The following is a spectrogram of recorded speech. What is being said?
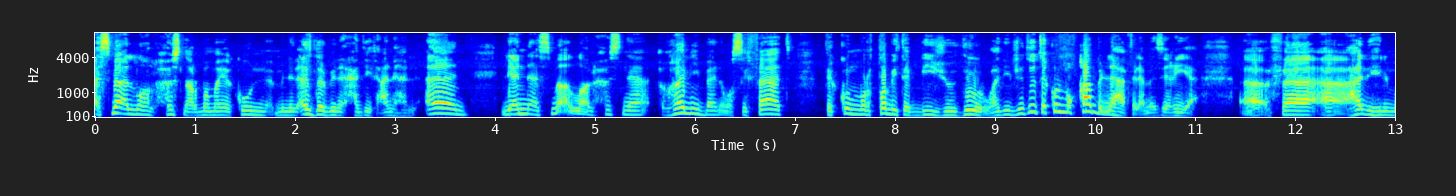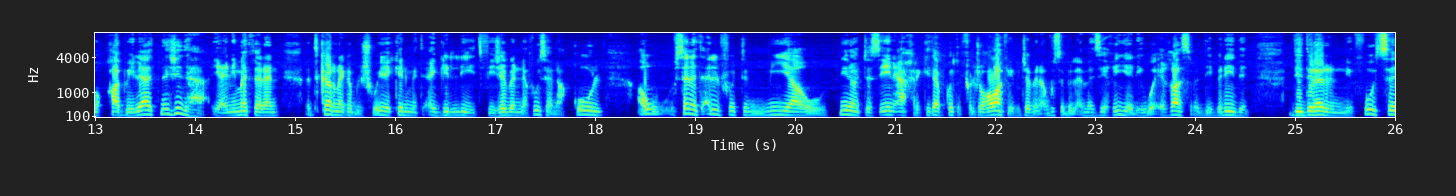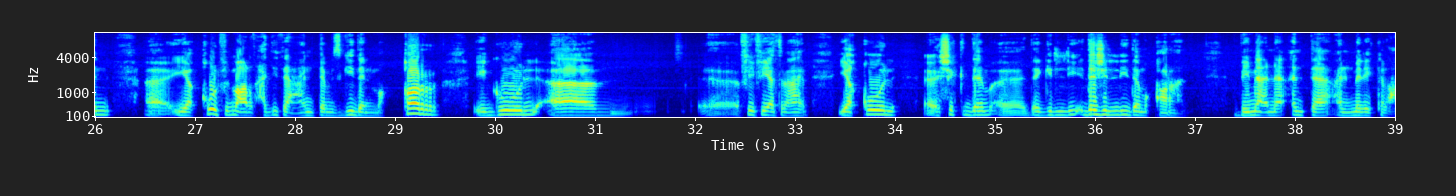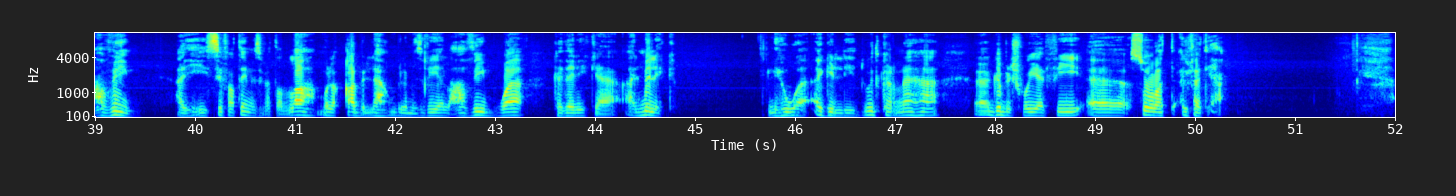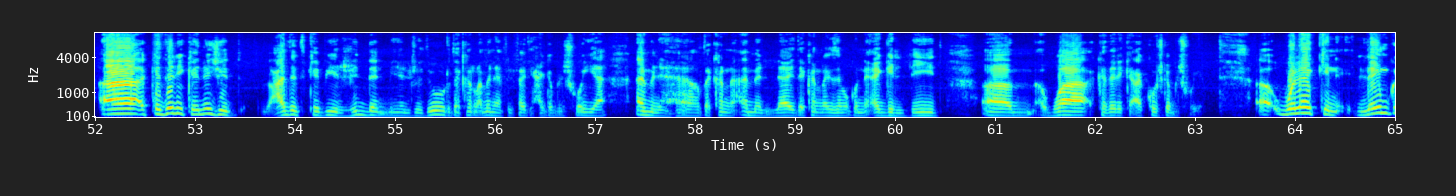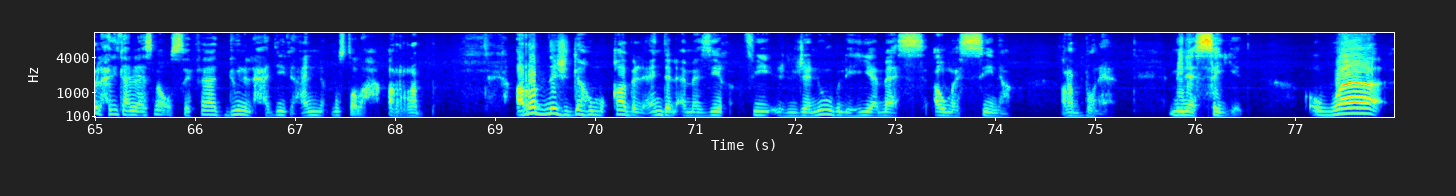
أسماء الله الحسنى ربما يكون من الأجدر بنا الحديث عنها الآن لأن أسماء الله الحسنى غالبا وصفات تكون مرتبطة بجذور وهذه الجذور تكون مقابل لها في الأمازيغية. آه، فهذه المقابلات نجدها. يعني مثلا ذكرنا قبل شوية كلمة أجليد في جبل نفوسة نقول أو سنة 1892 آخر كتاب كتب في الجغرافيا في جبل نفوسة بالأمازيغية اللي هو إغاثة دي بريد دي درار النفوسن آه، يقول في المعرض حديثة عن تمسجيد مقر يقول آه، في فئة معين يقول شك دم دجل لي دم قران بمعنى أنت الملك العظيم. هذه صفتين صفات الله ملقب لهم بالمزغية العظيم وكذلك الملك اللي هو أجليد وذكرناها آه، قبل شوية في آه، سورة الفاتحة. آه كذلك نجد عدد كبير جدا من الجذور. ذكرنا منها في الفاتحة قبل شوية أمنها ذكرنا أمن لاي ذكرنا زي ما قلنا أجليد وكذلك أكوش قبل شوية. ولكن لا يمكن الحديث عن الأسماء والصفات دون الحديث عن مصطلح الرب. الرب نجد له مقابل عند الأمازيغ في الجنوب اللي هي ماس أو مسينا ربنا من السيد. ونجد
